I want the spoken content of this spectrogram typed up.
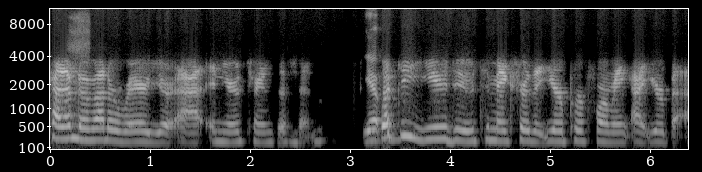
kind of no matter where you're at in your transition yep what do you do to make sure that you're performing at your best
